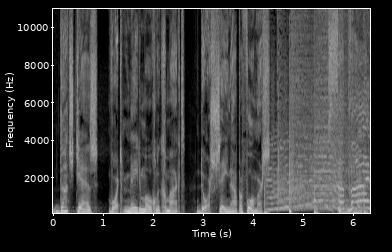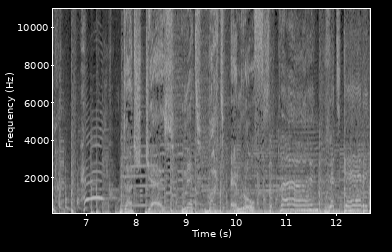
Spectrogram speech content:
Dutch Jazz wordt mede mogelijk gemaakt door Sena Performers. Sublime, hey, Dutch Jazz met Bart en Rolf. sublime, let's get it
